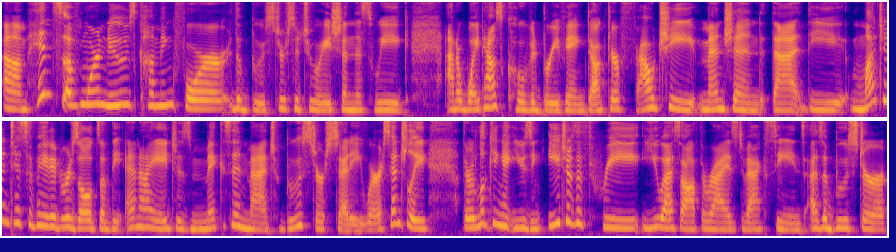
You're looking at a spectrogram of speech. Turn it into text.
um, hints of more news coming for the booster situation this week. At a White House COVID briefing, Dr. Fauci mentioned that the much anticipated results of the NIH's mix and match booster study, where essentially they're looking at using each of the three US authorized vaccines as a booster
